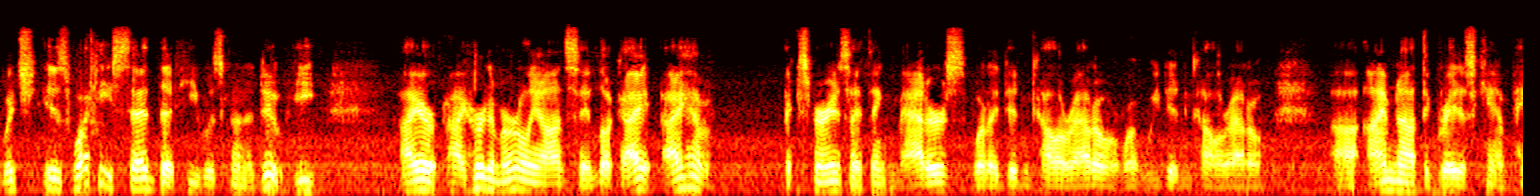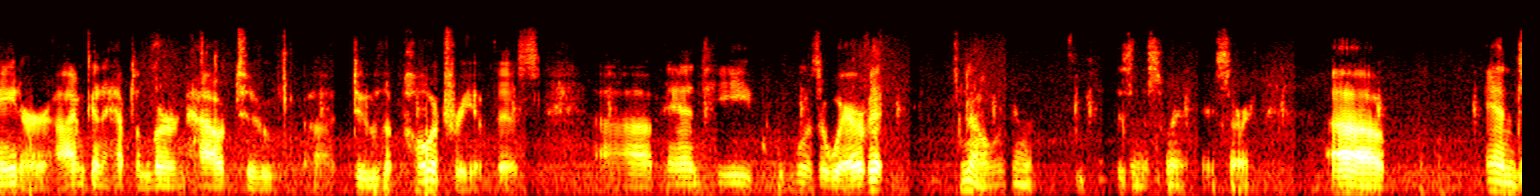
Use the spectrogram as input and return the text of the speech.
which is what he said that he was going to do. He, I, I heard him early on say, "Look, I, I have experience I think matters. What I did in Colorado or what we did in Colorado. Uh, I'm not the greatest campaigner. I'm going to have to learn how to uh, do the poetry of this." Uh, and he was aware of it. No, we're going to. Isn't this way? Okay, sorry. And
